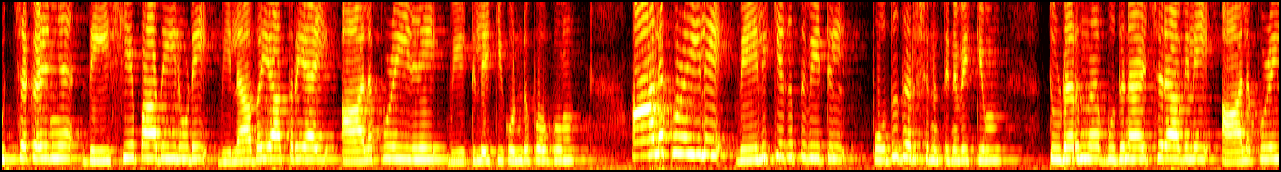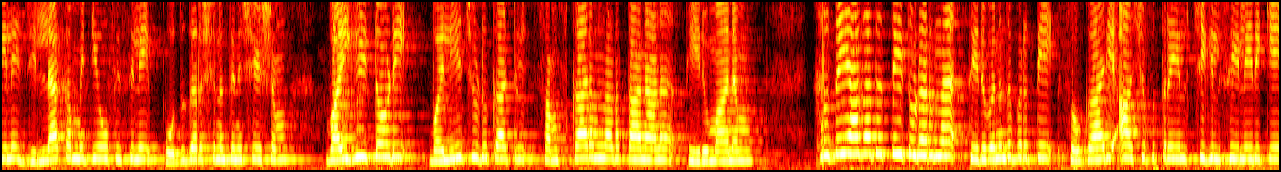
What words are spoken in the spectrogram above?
ഉച്ചകഴിഞ്ഞ് ദേശീയപാതയിലൂടെ വിലാപയാത്രയായി ആലപ്പുഴയിലെ വീട്ടിലേക്ക് കൊണ്ടുപോകും. ആലപ്പുഴയിലെ വേലിക്കകത്ത് വീട്ടിൽ പൊതുദർശനത്തിന് വെക്കും തുടർന്ന് ബുധനാഴ്ച രാവിലെ ആലപ്പുഴയിലെ ജില്ലാ കമ്മിറ്റി ഓഫീസിലെ പൊതുദർശനത്തിന് ശേഷം വൈകിട്ടോടെ വലിയ ചുടുകാട്ടിൽ സംസ്കാരം നടത്താനാണ് തീരുമാനം. ഹൃദയാഘാതത്തെ തുടർന്ന് തിരുവനന്തപുരത്തെ സ്വകാര്യ ആശുപത്രിയിൽ ചികിത്സയിലിരിക്കെ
